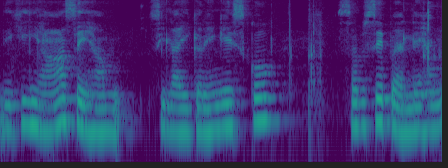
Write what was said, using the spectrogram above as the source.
देखिए यहाँ से हम सिलाई करेंगे इसको। सबसे पहले हम,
